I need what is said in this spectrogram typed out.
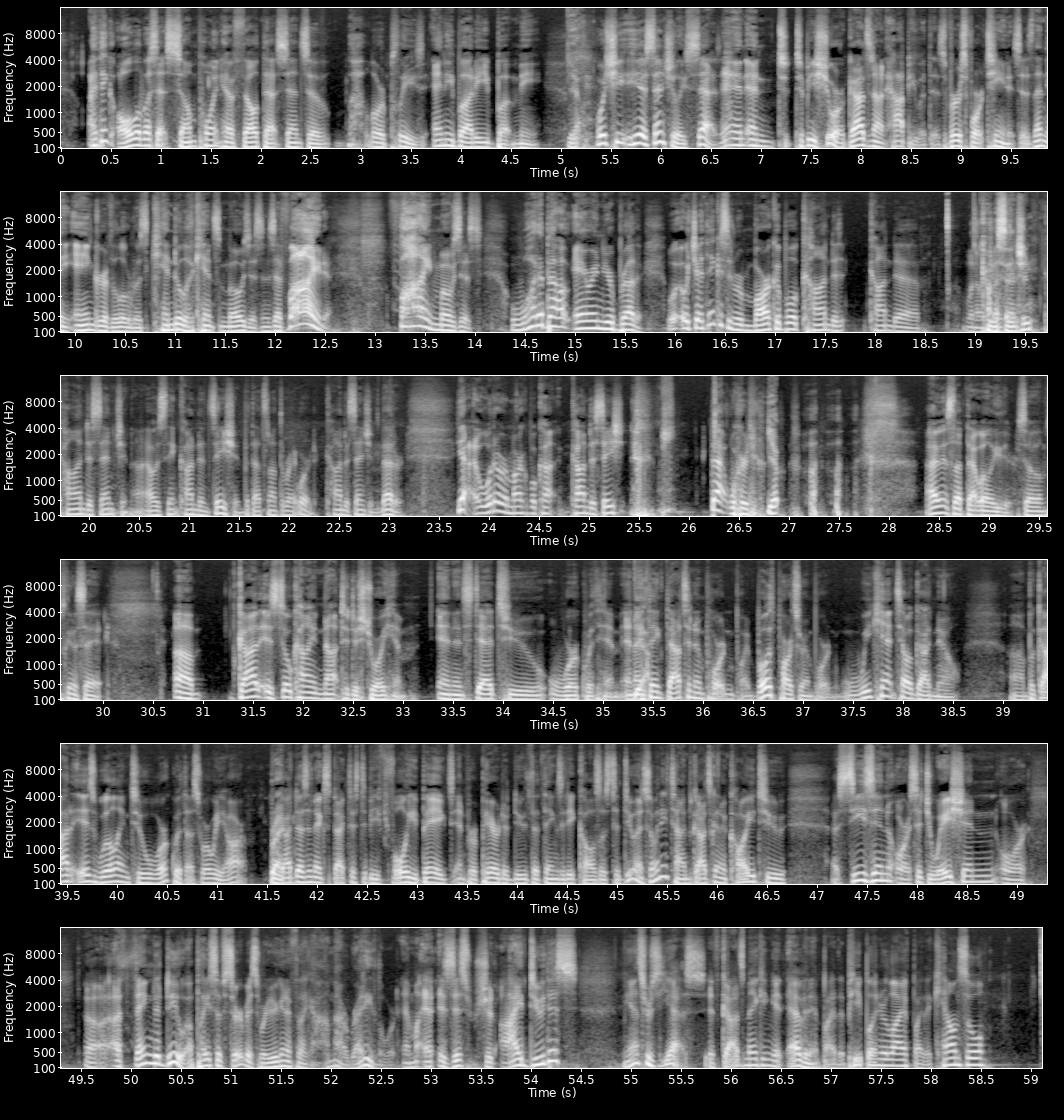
I think all of us at some point have felt that sense of, ah, Lord, please, anybody but me. Yeah. Which he, he essentially says. And and to, to, be sure, God's not happy with this. Verse 14, it says, Then the anger of the Lord was kindled against Moses and said, Fine, fine, Moses. What about Aaron, your brother? Which I think is a remarkable conde, conde, condescension. Condescension. I always think condensation, but that's not the right word. Condescension, better. Yeah, what a remarkable con- condensation. that word. Yep. I haven't slept that well either, so I'm just going to say it. Um, God is so kind not to destroy him and instead to work with him. And yeah. I think that's an important point. Both parts are important. We can't tell God no, uh, but God is willing to work with us where we are. Right. God doesn't expect us to be fully baked and prepared to do the things that He calls us to do. And so many times, God's going to call you to a season or a situation or uh, a thing to do, a place of service where you're going to feel like, I'm not ready, Lord. Am I, is this, should I do this? The answer is yes. If God's making it evident by the people in your life, by the counsel,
